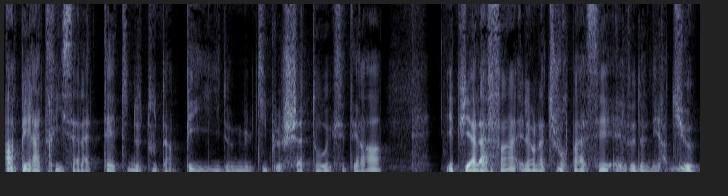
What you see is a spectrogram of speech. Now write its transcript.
impératrice à la tête de tout un pays, de multiples châteaux, etc. Et puis à la fin, elle en a toujours pas assez, elle veut devenir Dieu.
